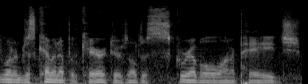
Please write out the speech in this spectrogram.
when I'm just coming up with characters, I'll just scribble on a page,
